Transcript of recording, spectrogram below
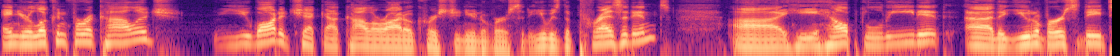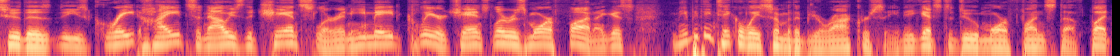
and you're looking for a college you ought to check out Colorado Christian University. He was the president. Uh, he helped lead it, uh, the university, to the, these great heights, and now he's the chancellor. And he made clear chancellor is more fun. I guess maybe they take away some of the bureaucracy, and he gets to do more fun stuff. But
